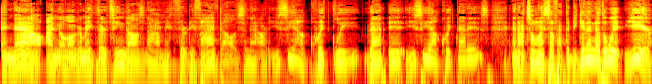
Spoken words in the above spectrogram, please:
And now I no longer make $13 an hour. I make $35 an hour. You see how quickly that is? You see how quick that is? And I told myself at the beginning of the year,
